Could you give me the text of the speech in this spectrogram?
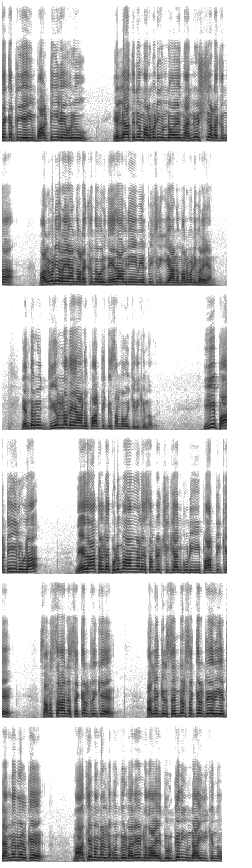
സെക്രട്ടറിയെയും പാർട്ടിയിലെ ഒരു എല്ലാത്തിനും മറുപടി ഉണ്ടോ എന്ന് അന്വേഷിച്ച് നടക്കുന്ന മറുപടി പറയാൻ നടക്കുന്ന ഒരു നേതാവിനെയും ഏൽപ്പിച്ചിരിക്കുകയാണ് മറുപടി പറയാൻ. എന്തൊരു ജീർണതയാണ് പാർട്ടിക്ക് സംഭവിച്ചിരിക്കുന്നത്. ഈ പാർട്ടിയിലുള്ള നേതാക്കളുടെ കുടുംബാംഗങ്ങളെ സംരക്ഷിക്കാൻ കൂടി ഈ പാർട്ടിക്ക് സംസ്ഥാന സെക്രട്ടറിക്ക് അല്ലെങ്കിൽ സെൻട്രൽ സെക്രട്ടേറിയറ്റ് അംഗങ്ങൾക്ക് മാധ്യമങ്ങളുടെ മുൻപിൽ വരേണ്ടതായ ദുർഗതി ഉണ്ടായിരിക്കുന്നു.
